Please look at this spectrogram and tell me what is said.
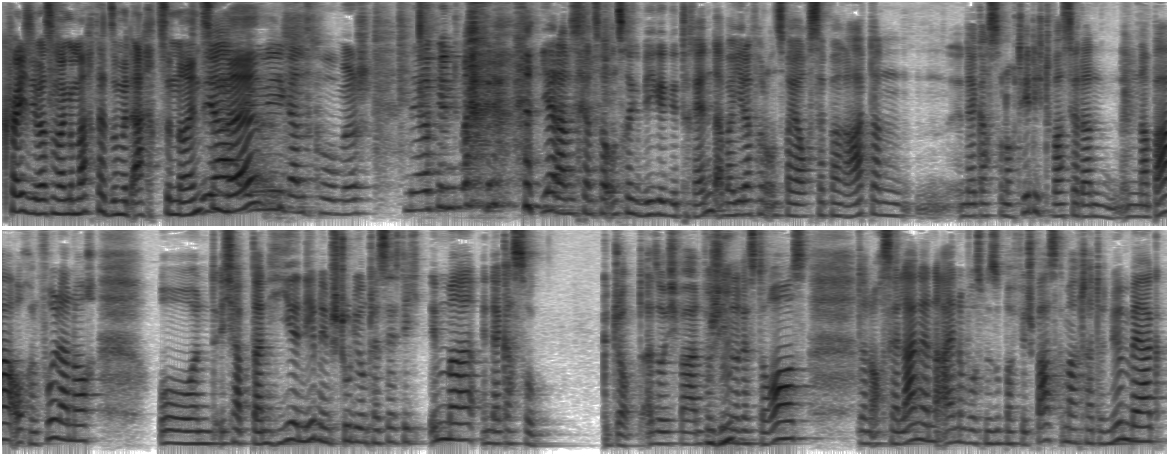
Crazy, was man gemacht hat, so mit 18, 19, ja, ne? irgendwie ganz komisch. Ne, auf jeden Fall. ja, da haben sich dann zwar unsere Wege getrennt, aber jeder von uns war ja auch separat dann in der Gastro noch tätig. Du warst ja dann in einer Bar, auch in Fulda noch. Und ich habe dann hier neben dem Studium tatsächlich immer in der Gastro gejobbt. Also ich war in verschiedenen mhm. Restaurants, dann auch sehr lange in einem, wo es mir super viel Spaß gemacht hat, in Nürnberg.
